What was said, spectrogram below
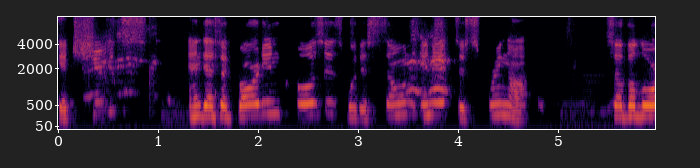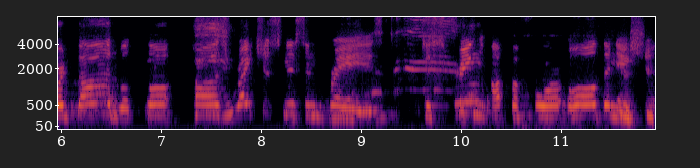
its shoots, and as a garden causes what is sown in it to spring up, so the Lord God will cause righteousness and praise to spring up before all the nations.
